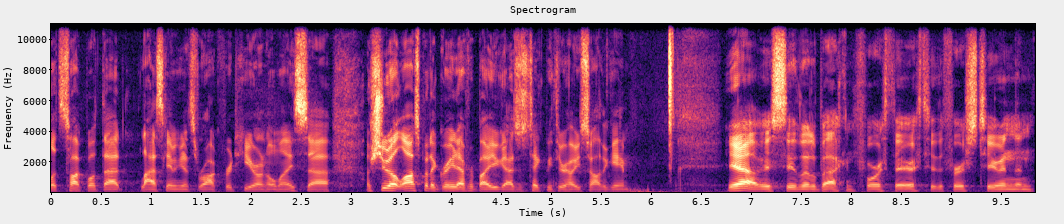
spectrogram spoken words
Let's talk about that last game against Rockford here on home ice. Uh, a shootout loss, but a great effort by you guys. Just take me through how you saw the game. Yeah, obviously a little back and forth there through the first two, and then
